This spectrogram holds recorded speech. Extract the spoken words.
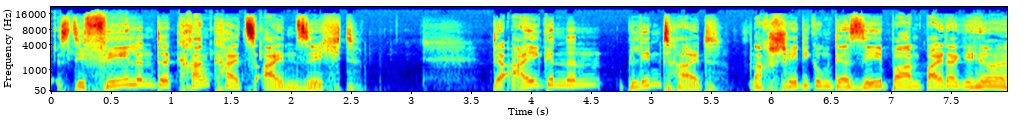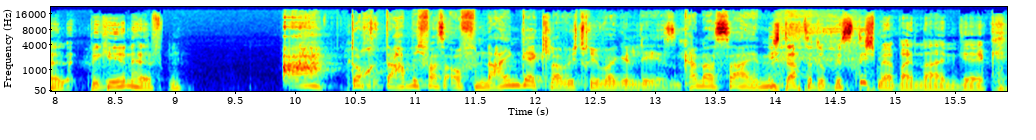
ist die fehlende Krankheitseinsicht der eigenen Blindheit nach Schädigung der Sehbahn beider Gehir Gehirnhälften. Ah, doch, da habe ich was auf 9gag, glaube ich, drüber gelesen. Kann das sein? Ich dachte, du bist nicht mehr bei 9gag.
